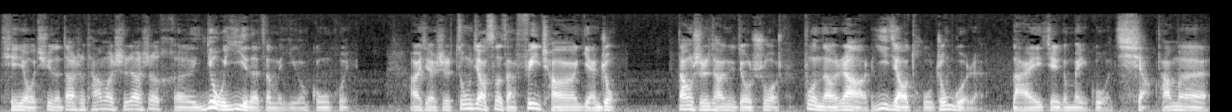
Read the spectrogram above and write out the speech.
挺有趣的，但是他们实际上是很右翼的这么一个工会，而且是宗教色彩非常严重。当时他们就说，不能让异教徒中国人。来这个美国抢他们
